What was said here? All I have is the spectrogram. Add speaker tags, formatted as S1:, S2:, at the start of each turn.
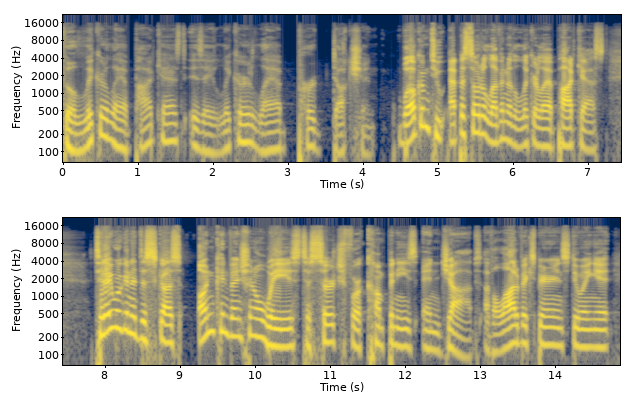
S1: The Liquor Lab podcast is a Liquor Lab production. Welcome to episode 11 of the Liquor Lab podcast. Today we're going to discuss unconventional ways to search for companies and jobs. I have a lot of experience doing it.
